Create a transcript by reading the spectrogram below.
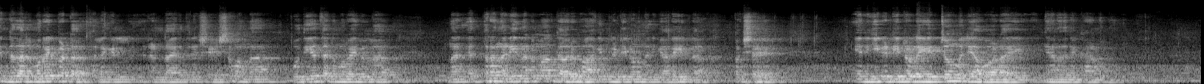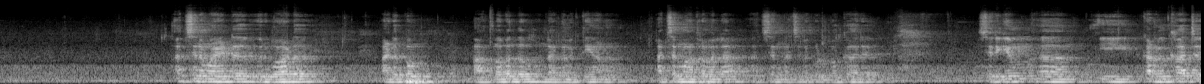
എന്റെ തലമുറയിൽപ്പെട്ട അല്ലെങ്കിൽ രണ്ടായിരത്തിന് ശേഷം വന്ന പുതിയ തലമുറയിലുള്ള എത്ര നടീനടന്മാർക്ക് ആ ഒരു ഭാഗ്യം കിട്ടിയിട്ടുണ്ടെന്ന് എനിക്കറിയില്ല. പക്ഷേ എനിക്ക് കിട്ടിയിട്ടുള്ള ഏറ്റവും വലിയ അവാർഡായി ഞാനതിനെ കാണുന്നു. അച്ഛനുമായിട്ട് ഒരുപാട് അടുപ്പം ആത്മബന്ധം ഉണ്ടാക്കുന്ന വ്യക്തിയാണ് അച്ഛൻ മാത്രമല്ല അച്ഛൻ അച്ഛന്റെ കുടുംബക്കാര്. ശരിക്കും ഈ കടൽക്കാറ്റ്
